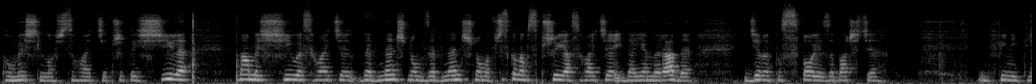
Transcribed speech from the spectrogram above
pomyślność, słuchajcie, przy tej sile mamy siłę, słuchajcie, wewnętrzną, zewnętrzną, wszystko nam sprzyja, słuchajcie, i dajemy radę. Idziemy po swoje, zobaczcie. Infinity.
